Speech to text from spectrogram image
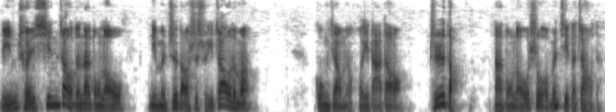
邻村新造的那栋楼，你们知道是谁造的吗？工匠们回答道：“知道，那栋楼是我们几个造的。”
